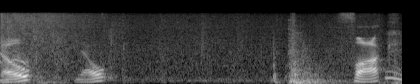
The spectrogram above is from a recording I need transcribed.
Nope. Nope. Fuck. Hmm.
